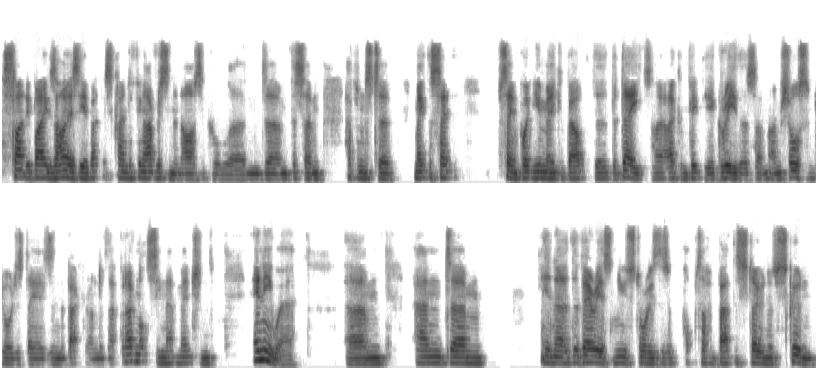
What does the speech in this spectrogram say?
slightly by anxiety about this kind of thing. I've written an article, and um, this um, happens to make the same same point you make about the the date. I, I completely agree that I'm, I'm, sure St George's Day is in the background of that, but I've not seen that mentioned anywhere. Um, and um, in uh, the various news stories that have popped up about the Stone of Scone,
